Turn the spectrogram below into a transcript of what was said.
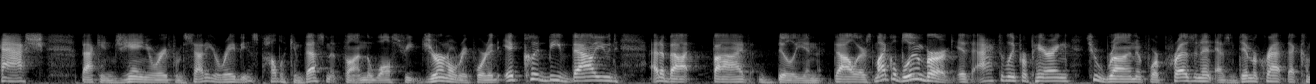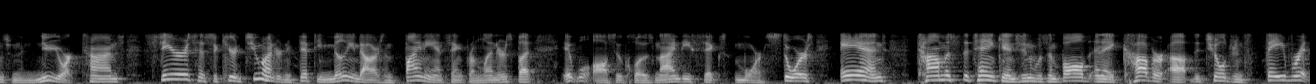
cash back in January from Saudi Arabia's public investment fund. The Wall Street Journal reported it could be valued at about $5 billion. Michael Bloomberg is actively preparing to run for president as a Democrat. That comes from the New York Times. Sears has secured $250 million in financing from lenders, but it will also close 96 more stores. And Thomas the Tank Engine was involved in a cover up. The children's favorite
